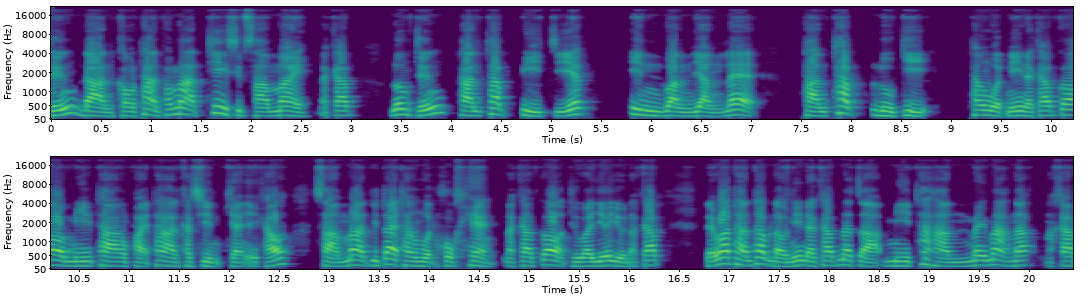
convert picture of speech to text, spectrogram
ถึงด่านของฐานพม่าที่ 13 ไมล์นะครับ รวมถึงฐานทัพปีเจฟอินวันยันและฐานทัพลูกี ทั้งหมดนี้นะครับก็มีทางฝ่ายทหารคาชินเขียนเอกเขาสามารถยึดได้ทั้งหมด 6 แห่งนะครับ ก็ถือว่าเยอะอยู่นะครับ แต่ว่าฐานทัพเหล่านี้นะครับน่าจะมีทหารไม่มากนักนะครับ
